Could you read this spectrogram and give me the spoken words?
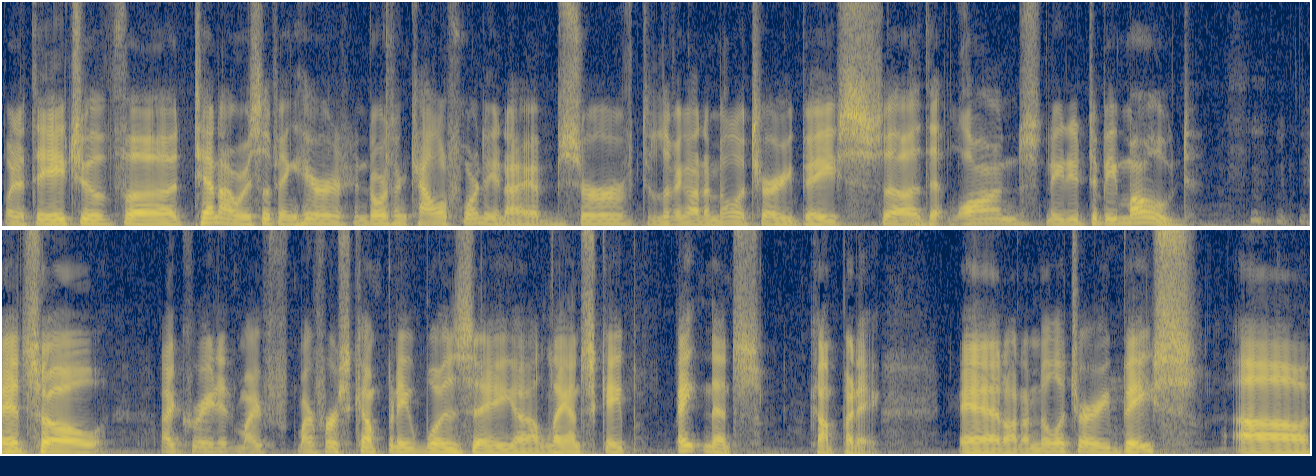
But at the age of uh, 10, I was living here in Northern California, and I observed living on a military base uh, that lawns needed to be mowed. And so I created my my first company was a uh, landscape maintenance company, and on a military base, uh,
